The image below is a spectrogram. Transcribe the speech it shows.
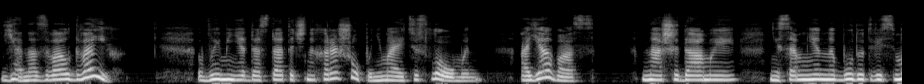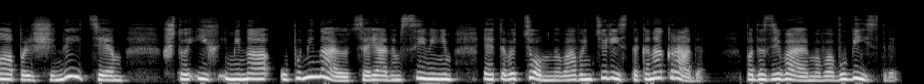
«Я назвал двоих. Вы меня достаточно хорошо понимаете, Слоумен, а я вас. Наши дамы, несомненно, будут весьма польщены тем, что их имена упоминаются рядом с именем этого темного авантюриста-конокрада, подозреваемого в убийстве.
